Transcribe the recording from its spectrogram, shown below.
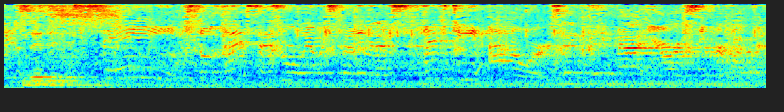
This, This- is insane. So this is where we'll be spending the next 50 hours. And Big Matt, you're our secret weapon.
